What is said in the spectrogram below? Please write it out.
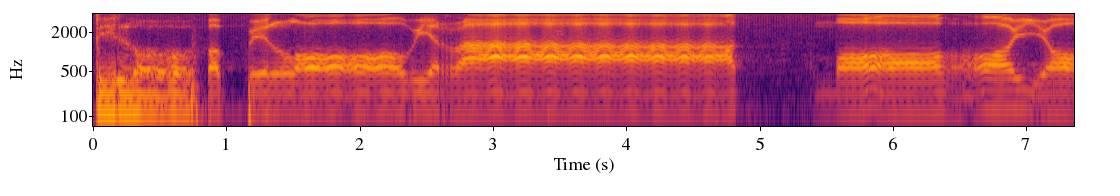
Babilo pebelo wirat moyo.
